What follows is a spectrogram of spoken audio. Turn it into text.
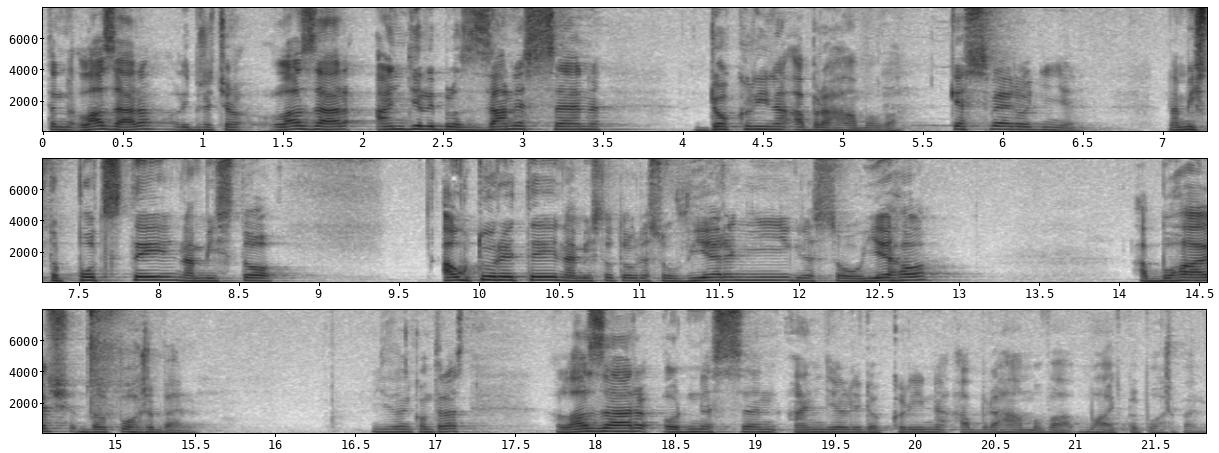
ten Lazar, líp řečeno, Lazar, anděli byl zanesen do klína Abrahamova, ke své rodině. Na místo pocty, na místo autority, na místo toho, kde jsou věrní, kde jsou jeho. A boháč byl pohřben. Vidíte ten kontrast? Lazar odnesen anděli do klína Abrahamova, boháč byl pohřben.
